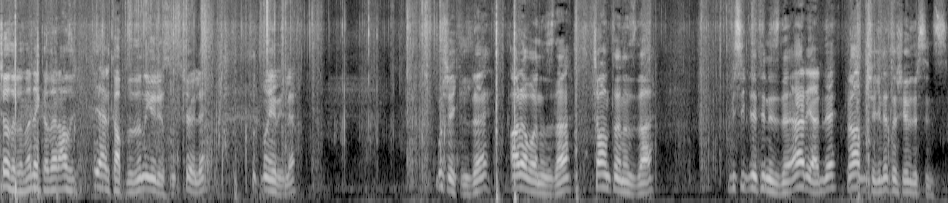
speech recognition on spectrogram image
çadırında ne kadar az yer kapladığını görüyorsunuz. Şöyle tutma yeriyle. Bu şekilde arabanızda, çantanızda, bisikletinizde her yerde rahat bir şekilde taşıyabilirsiniz.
